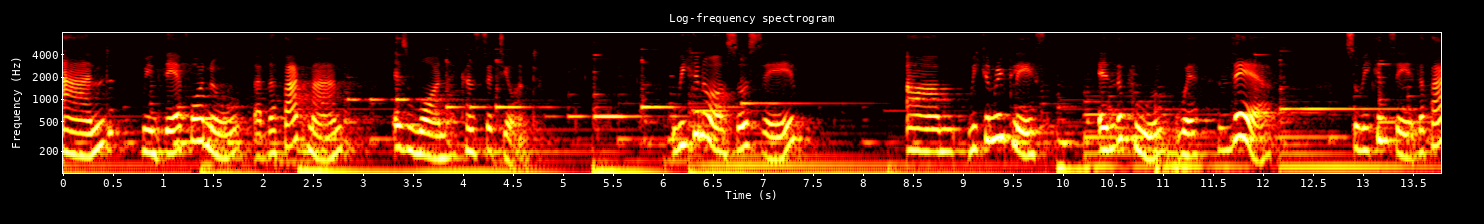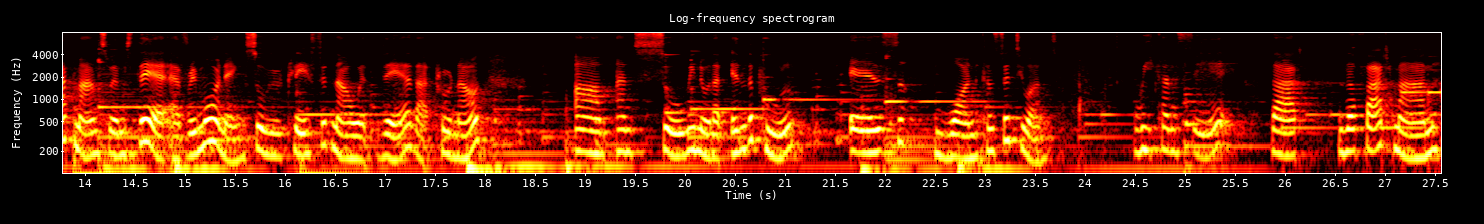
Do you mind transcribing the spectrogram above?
And we therefore know that the fat man is one constituent. We can also say um, we can replace in the pool with there. So we can say the fat man swims there every morning. So we replaced it now with there, that pronoun. Um, and so we know that in the pool is one constituent. We can say that the fat man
